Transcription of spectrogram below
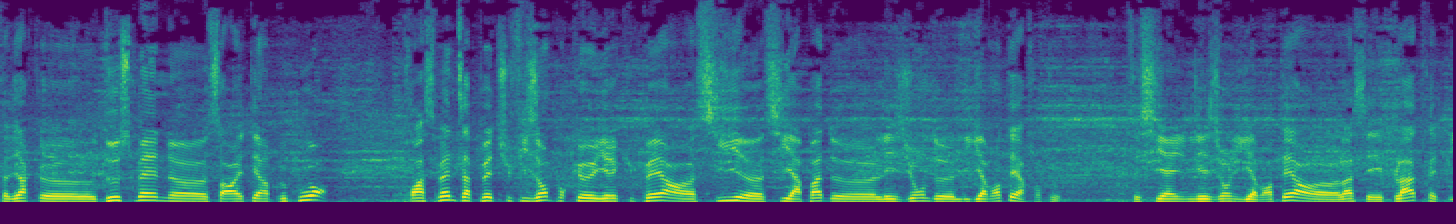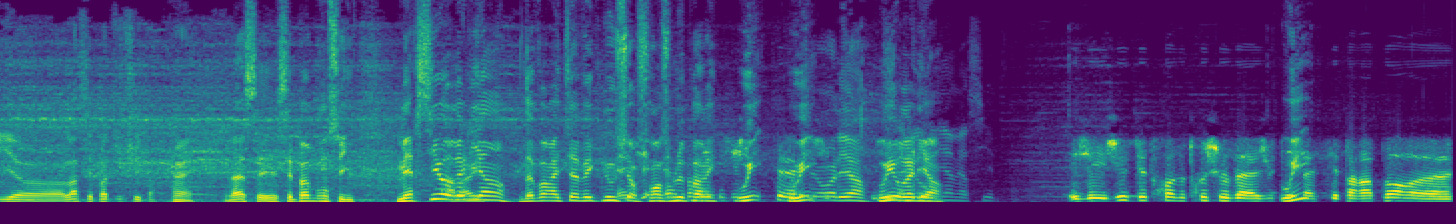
C'est-à-dire que deux semaines, euh, ça aurait été un peu court. Trois semaines, ça peut être suffisant pour qu'il récupère euh, si, euh, s'il n'y a pas de lésion de ligamentaire surtout. C'est s'il y a une lésion ligamentaire, euh, là c'est plâtre et puis euh, là c'est pas tout de suite. hein. ouais, là, c'est c'est pas bon signe. Merci Ah, bah Aurélien d'avoir été avec nous sur Euh, France Bleu Paris. Oui, juste, euh, oui, Aurélien. oui, Aurélien. J'ai juste deux trois autres choses à ajouter. Oui. C'est par rapport, euh,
